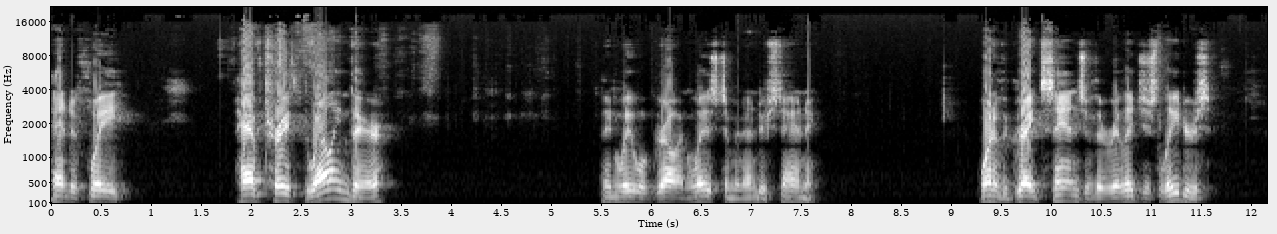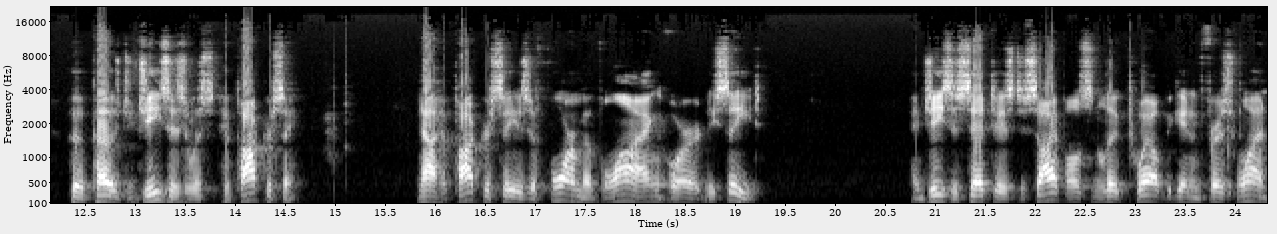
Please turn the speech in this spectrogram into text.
And if we have truth dwelling there, then we will grow in wisdom and understanding. One of the great sins of the religious leaders who opposed Jesus was hypocrisy. Now, hypocrisy is a form of lying or deceit. And Jesus said to his disciples in Luke 12, beginning in verse 1,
